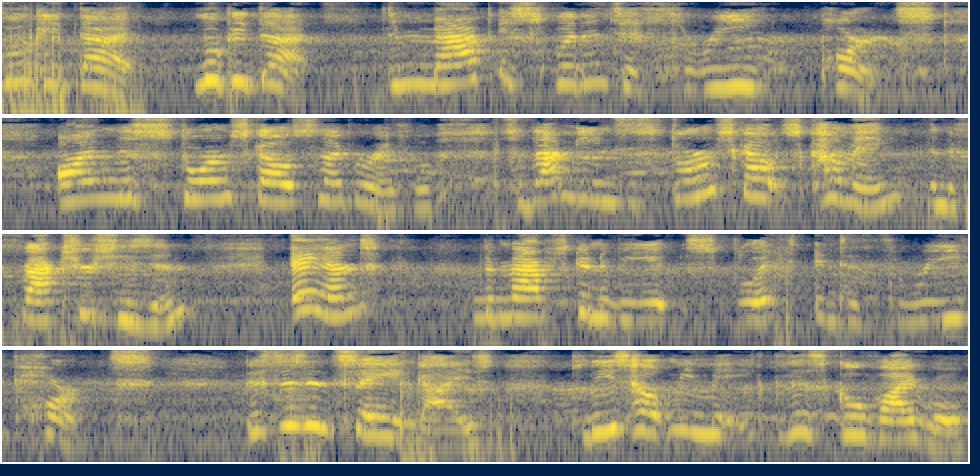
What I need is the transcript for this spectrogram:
Look at that. Look at that. The map is split into three parts on the Storm Scout sniper rifle. So that means the Storm Scout's coming in the Fracture season, and the map's gonna be split into three parts. This is insane, guys. Please help me make this go viral.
